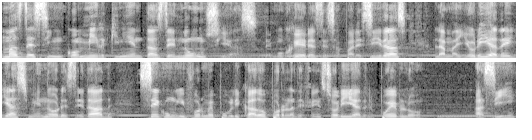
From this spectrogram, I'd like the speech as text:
más de 5.500 denuncias de mujeres desaparecidas, la mayoría de ellas menores de edad, según informe publicado por la Defensoría del Pueblo. Así,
